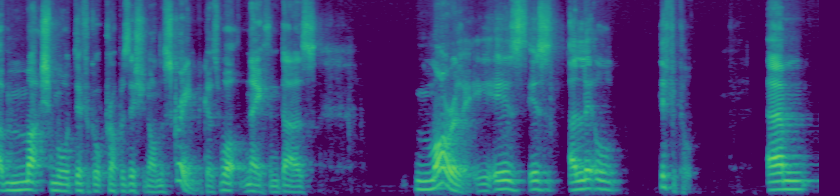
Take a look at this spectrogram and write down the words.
a much more difficult proposition on the screen because what Nathan does morally is is a little difficult. Um,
